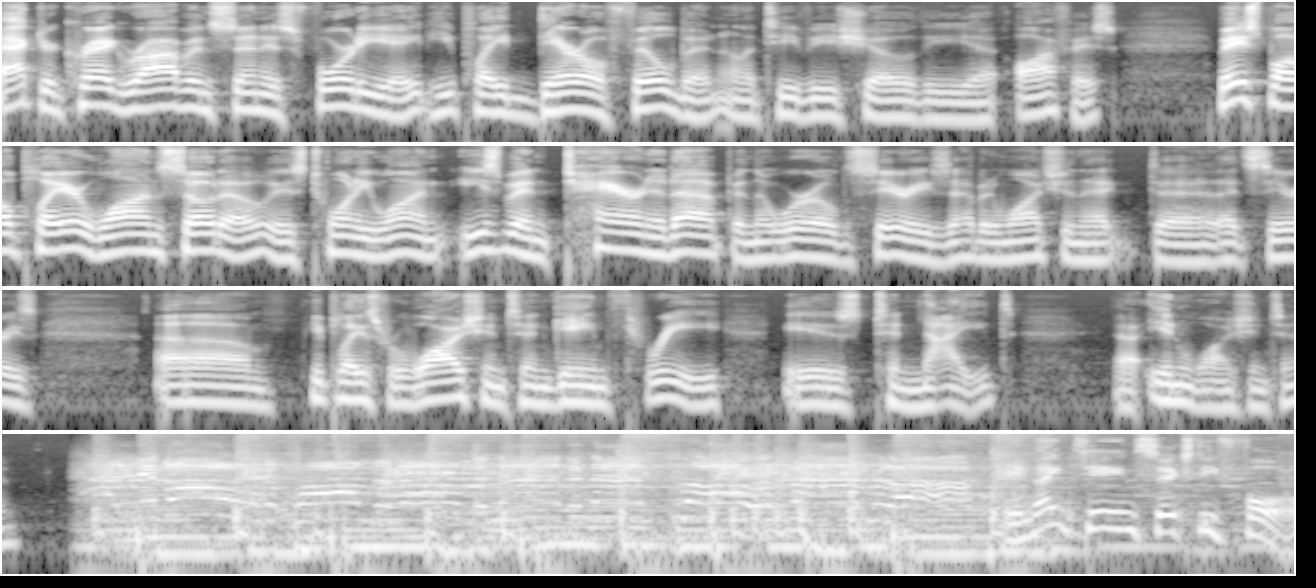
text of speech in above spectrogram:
Actor Craig Robinson is 48. He played Daryl Philbin on the TV show The uh, Office. Baseball player Juan Soto is 21. He's been tearing it up in the World Series. I've been watching that uh, that series. Um, he plays for Washington. Game three is tonight uh, in Washington. In 1964,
